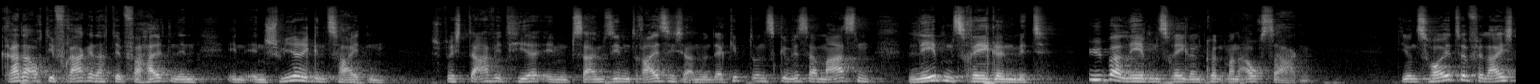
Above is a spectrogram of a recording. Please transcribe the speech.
Gerade auch die Frage nach dem Verhalten in, in, in schwierigen Zeiten spricht David hier im Psalm 37 an und er gibt uns gewissermaßen Lebensregeln mit, Überlebensregeln könnte man auch sagen, die uns heute vielleicht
